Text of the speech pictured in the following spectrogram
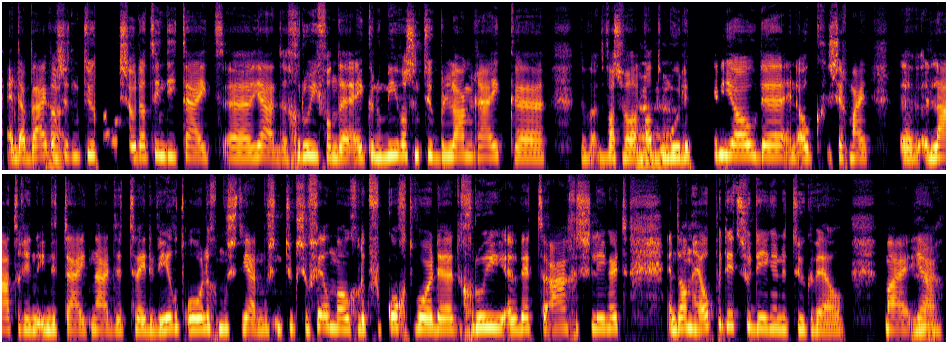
En daarbij was het natuurlijk ook zo dat in die tijd, uh, ja, de groei van de economie was natuurlijk belangrijk. Uh, het was wel wat een moeilijke periode. En ook zeg maar uh, later in, in de tijd na de Tweede Wereldoorlog moest, ja, moest natuurlijk zoveel mogelijk verkocht worden. De groei werd aangeslingerd. En dan helpen dit soort dingen natuurlijk wel. Maar ja, ja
